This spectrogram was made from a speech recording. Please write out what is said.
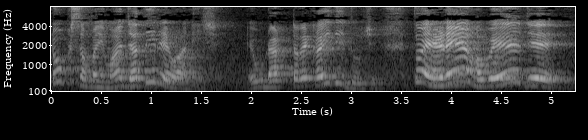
ટૂંક સમયમાં જતી રહેવાની છે. એવું ડાક્ટરે કહી દીધું છે. તો એણે હવે જે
